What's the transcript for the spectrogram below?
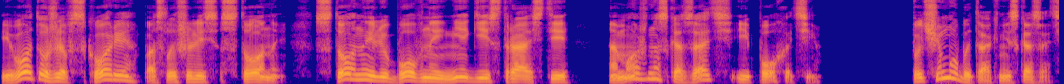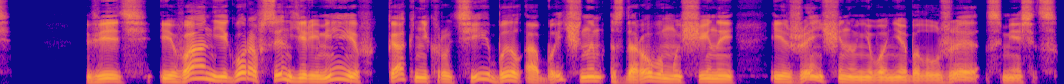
И вот уже вскоре послышались стоны, стоны любовной неги и страсти, а можно сказать и похоти. Почему бы так не сказать? Ведь Иван Егоров, сын Еремеев, как ни крути, был обычным здоровым мужчиной, и женщин у него не было уже с месяц.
